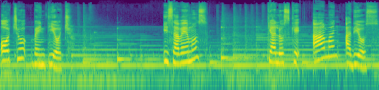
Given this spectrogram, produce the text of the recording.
8:28. Y sabemos que a los que aman a Dios,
